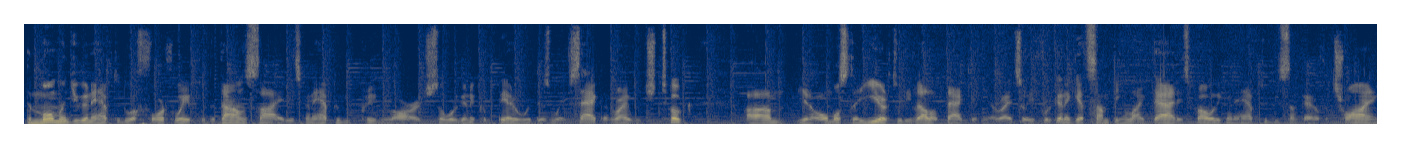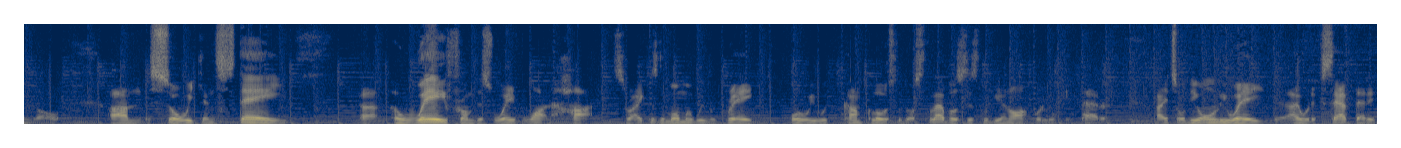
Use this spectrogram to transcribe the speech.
the moment you're going to have to do a fourth wave to the downside, it's going to have to be pretty large. So we're going to compare it with this wave second, right, which took um, you know almost a year to develop back in here, right? So if we're going to get something like that, it's probably going to have to be some kind of a triangle, um, so we can stay uh, away from this wave one highs, right? Because the moment we would break or we would come close to those levels, this would be an awkward looking pattern, right? So the only way I would accept that if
